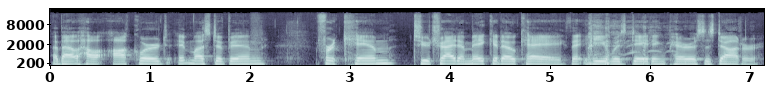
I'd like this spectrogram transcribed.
about how awkward it must have been for Kim to try to make it okay that he was dating Paris's daughter.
